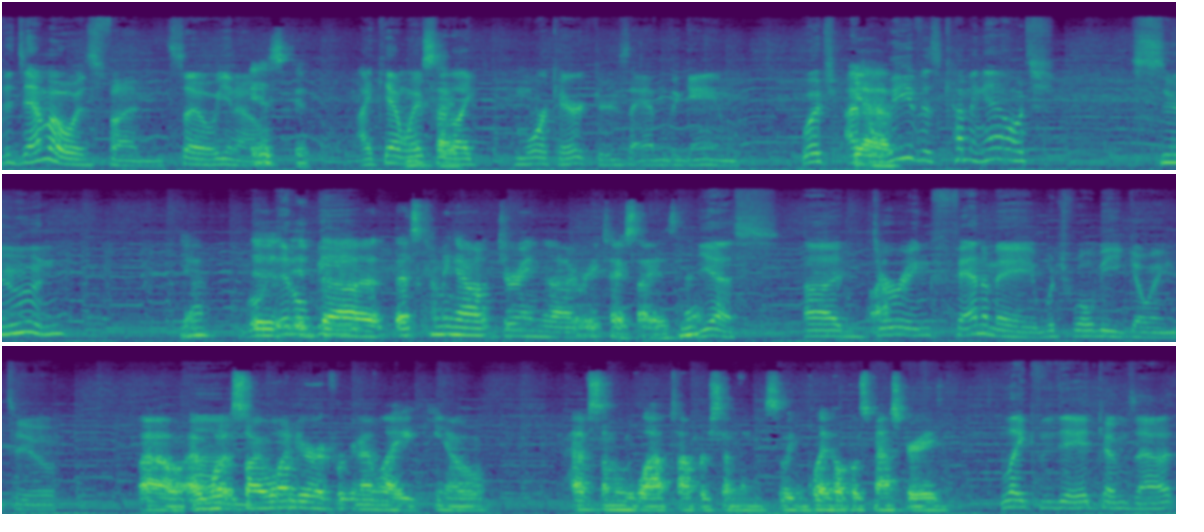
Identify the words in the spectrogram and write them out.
The demo is fun, so you know it is good. I can't I'm wait for like more characters and the game, which I Yeah. believe is coming out soon. Yeah. Well, It- it'll it, be- Uh, that's coming out during uh, Reitaisai, isn't it? Yes, uh, during Fanime, which we'll be going to. Wow. I wo- Um, so I wonder if we're gonna like you know have someone with a laptop or something so we can play Hopeless Masquerade. like the day it comes out.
